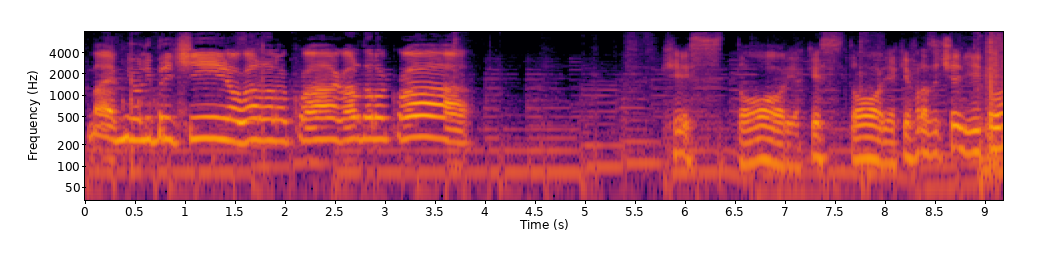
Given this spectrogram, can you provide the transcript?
Ma è il mio libricino, guardalo qua, guardalo qua. Che storia, che storia, che frase c'è dietro?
